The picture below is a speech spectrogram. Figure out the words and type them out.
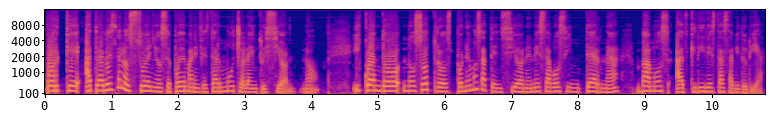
porque a través de los sueños se puede manifestar mucho la intuición, ¿no? Y cuando nosotros ponemos atención en esa voz interna, vamos a adquirir esta sabiduría.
